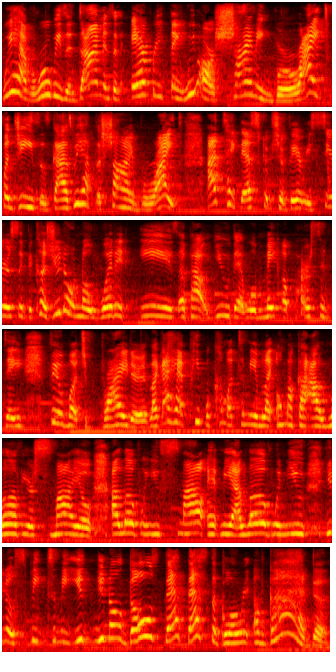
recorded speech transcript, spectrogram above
we have rubies and diamonds and everything. We are shining bright for Jesus, guys. We have to shine bright. I take that scripture very seriously because you don't know what it is about you that will make a person day feel much brighter. Like I had people come up to me and be like, "Oh my God, I love your smile. I love when you smile." Smile at me. I love when you, you know, speak to me. You, you know, those that that's the glory of God.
